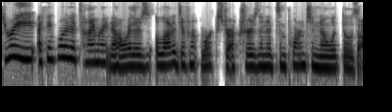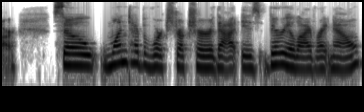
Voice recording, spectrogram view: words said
three, I think we're in a time right now where there's a lot of different work structures and it's important to know what those are. So one type of work structure that is very alive right now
